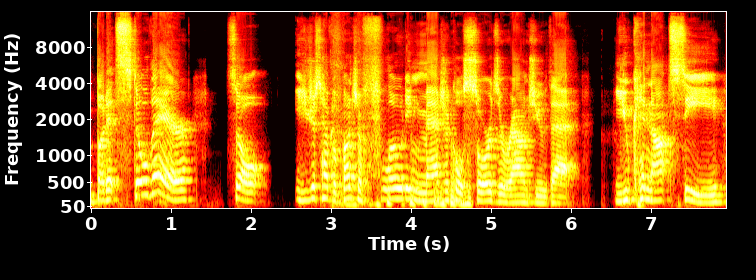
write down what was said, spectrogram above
But it's still there. So you just have a bunch of floating magical swords around you that you cannot see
